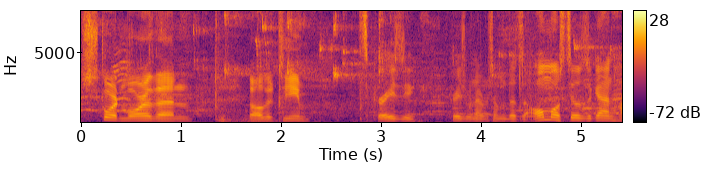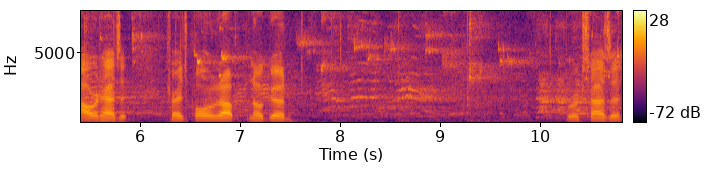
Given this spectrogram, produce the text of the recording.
Scored more than the other team. It's crazy. Crazy whenever someone does it. Almost steals again. Howard has it. Tries pulling it up. No good. Brooks has it.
